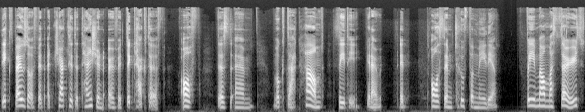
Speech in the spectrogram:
The exposure of it attracted attention of a detective of this um, Mukdahan city. You know, it all seemed too familiar. Female masseuse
